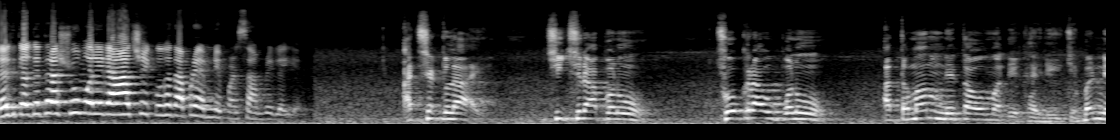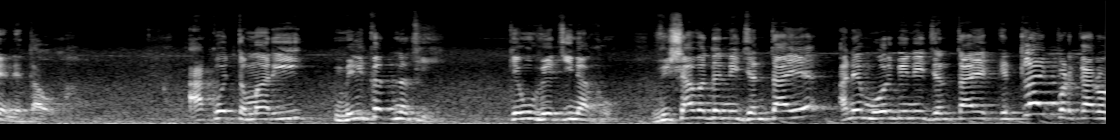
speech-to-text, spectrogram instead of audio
લલિત કગથરા શું બોલી રહ્યા છે? એક વખત આપણે એમને પણ સાંભળી લઈએ. આછકલાય છીછરાપણું છોકરાઓપણું આ તમામ નેતાઓમાં દેખાઈ રહી છે, બંને નેતાઓમાં. આ કોઈ તમારી મિલકત નથી કે હું વેચી નાખું. વિસાવદરની જનતાએ અને મોરબીની જનતાએ કેટલાય પડકારો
